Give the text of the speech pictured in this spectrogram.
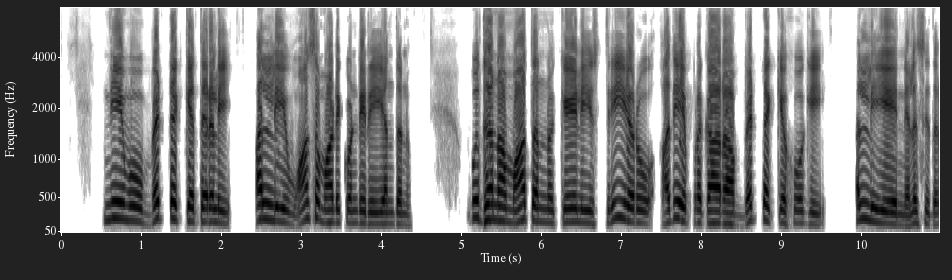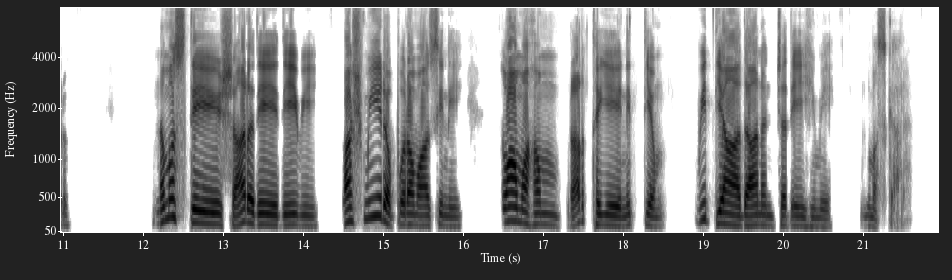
ನೀವು ಬೆಟ್ಟಕ್ಕೆ ತೆರಳಿ ಅಲ್ಲಿ ವಾಸ ಮಾಡಿಕೊಂಡಿರಿ ಎಂದನು. ಬುಧನ ಮಾತನ್ನು ಕೇಳಿ ಸ್ತ್ರೀಯರು ಅದೇ ಪ್ರಕಾರ ಬೆಟ್ಟಕ್ಕೆ ಹೋಗಿ ಅಲ್ಲಿಯೇ ನೆಲೆಸಿದರು. ನಮಸ್ತೆ ಶಾರದೆ ದೇವಿ ಕಾಶ್ಮೀರ ಪುರವಾಸಿನಿ ತ್ವಾಮಹಂ ಪ್ರಾರ್ಥೆಯೇ ನಿತ್ಯಂ, ವಿದ್ಯಾದಾನಂಚ ದೇಹಿಮೆ. ನಮಸ್ಕಾರ.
